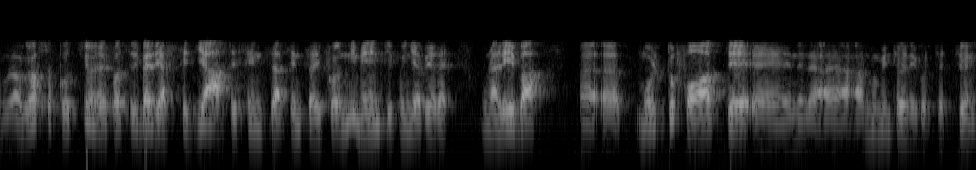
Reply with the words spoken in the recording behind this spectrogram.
una grossa porzione delle forze ribelli assediate senza, senza rifornimenti e quindi avere una leva eh, eh molto forte eh, nel, al momento delle negoziazioni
